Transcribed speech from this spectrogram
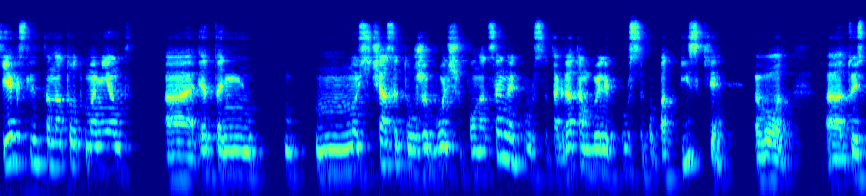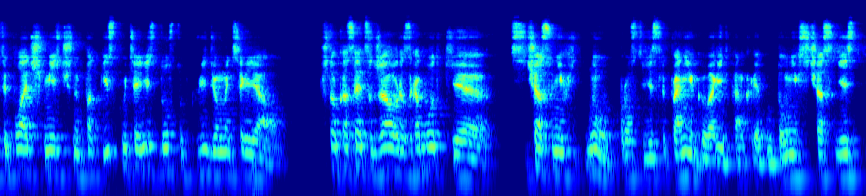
Хекслита на тот момент. А, это, ну, сейчас это уже больше полноценные курсы. Тогда там были курсы по подписке, вот. То есть ты платишь месячную подписку, у тебя есть доступ к видеоматериалу. Что касается Java разработки, сейчас у них, ну, просто если про них говорить конкретно, то у них сейчас есть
